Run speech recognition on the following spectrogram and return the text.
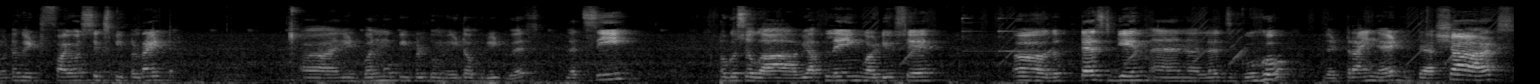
meet a great five or six people, right? Uh, I need one more people to meet or greet with. Let's see. Okay, so uh, we are playing. What do you say? Uh, the test game, and uh, let's go. We're trying it. The sharks.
